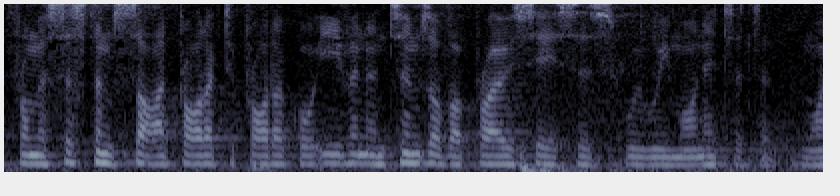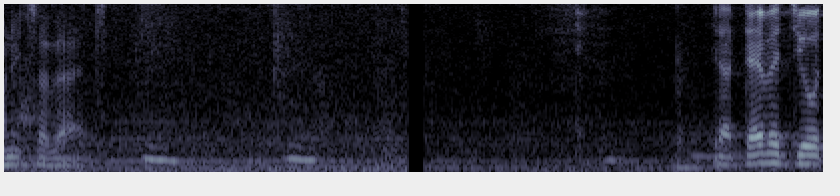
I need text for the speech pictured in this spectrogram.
from a system side, product to product, or even in terms of our processes, we, we monitor, to, monitor that. Yeah, David, your,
